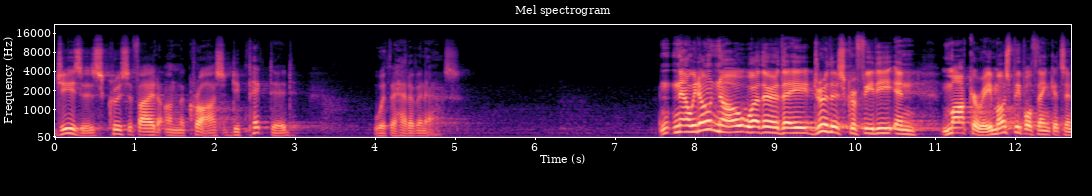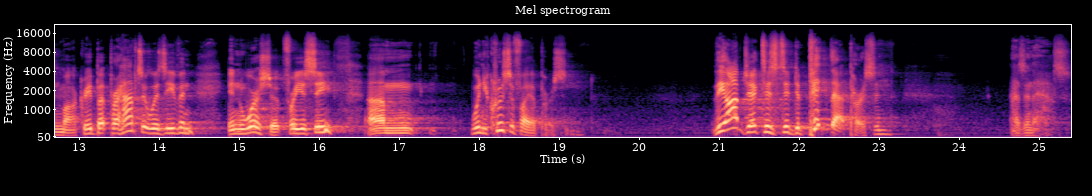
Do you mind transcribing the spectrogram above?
Jesus crucified on the cross, depicted with the head of an ass. Now, we don't know whether they drew this graffiti in mockery. Most people think it's in mockery, but perhaps it was even in worship. For you see, um, when you crucify a person, the object is to depict that person as an ass.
